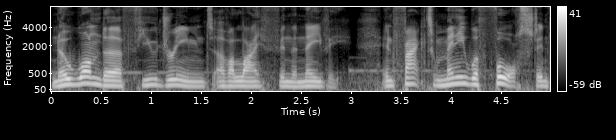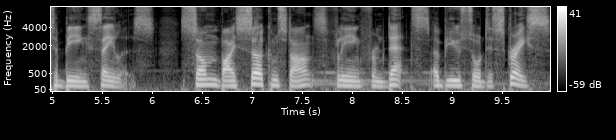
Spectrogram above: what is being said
No wonder few dreamed of a life in the Navy. In fact, many were forced into being sailors, some by circumstance, fleeing from debts, abuse, or disgrace,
